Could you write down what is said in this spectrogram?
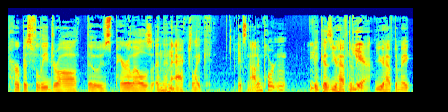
purposefully draw those parallels and then mm-hmm. act like it's not important because you have to make, Yeah. you have to make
